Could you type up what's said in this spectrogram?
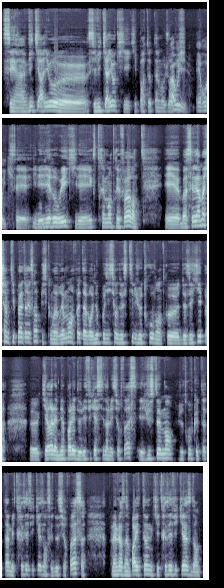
C'est un Vicario, euh, c'est Vicario qui, qui porte Tottenham aujourd'hui. Ah oui, héroïque. C'est, il est héroïque, il est extrêmement très fort. Et bah c'est un match un petit peu intéressant puisqu'on va vraiment en fait avoir une opposition de style, je trouve, entre deux équipes. Euh, Kierel aime bien parler de l'efficacité dans les surfaces et justement, je trouve que Tottenham est très efficace dans ces deux surfaces, à l'inverse d'un Brighton qui est très efficace dans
